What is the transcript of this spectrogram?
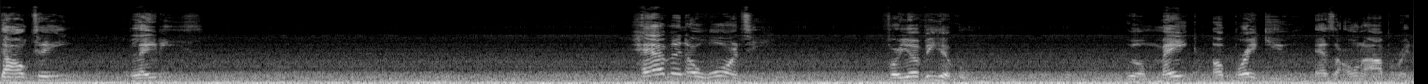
dog team, ladies, having a warranty for your vehicle will make or break you as an owner operator.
